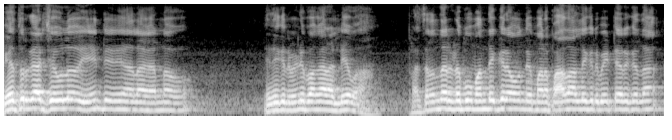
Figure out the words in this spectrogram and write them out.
పేతురు గారి చెవిలో ఏంటి అలా అన్నావు? నీ దగ్గర వెండి బంగారాలు లేవా? ప్రజలందరి డబ్బు మన దగ్గరే ఉంది మన పాదాల దగ్గర పెట్టారు కదా?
